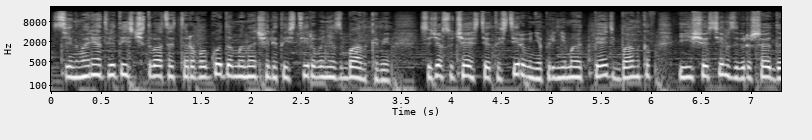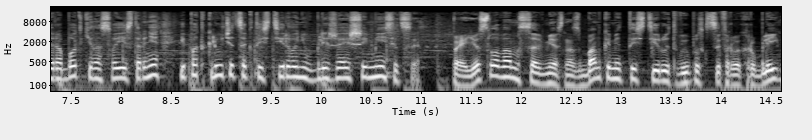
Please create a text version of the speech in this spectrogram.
С января 2022 года мы начали тестирование с банками. Сейчас участие в тестировании принимают 5 банков и еще 7 завершают доработки на своей стороне и подключатся к тестированию в ближайшие месяцы. По ее словам, совместно с банками тестируют выпуск цифровых рублей,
